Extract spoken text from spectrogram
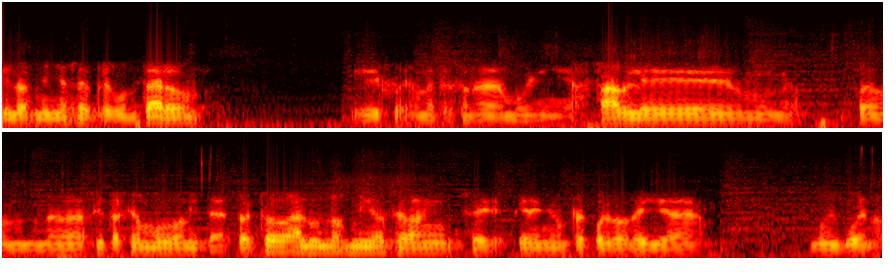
Y los niños le preguntaron y fue una persona muy afable, fue una situación muy bonita. Todos estos alumnos míos se van, se tienen un recuerdo de ella muy bueno.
